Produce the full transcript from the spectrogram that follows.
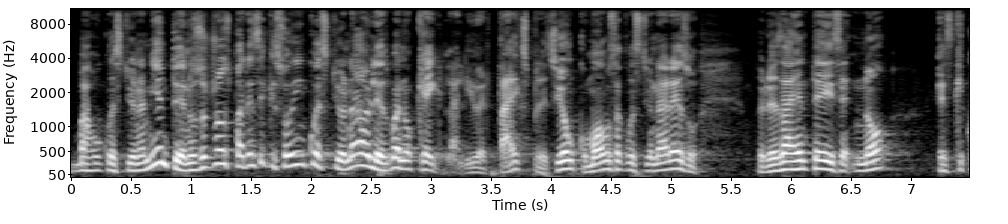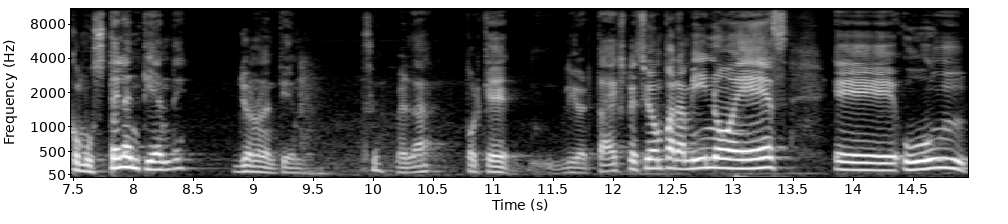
bajo cuestionamiento y a nosotros nos parece que son incuestionables. Bueno, que la libertad de expresión, ¿cómo vamos a cuestionar eso? Pero esa gente dice, no, es que como usted la entiende, yo no la entiendo, ¿verdad? Porque libertad de expresión para mí no es eh, un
